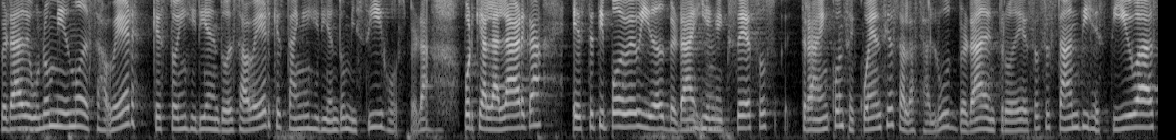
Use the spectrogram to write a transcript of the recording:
¿verdad? De uno mismo, de saber qué estoy ingiriendo, de saber qué están ingiriendo mis hijos, ¿verdad? Porque a la larga, este tipo de bebidas, ¿verdad? Y en excesos traen consecuencias a la salud, ¿verdad? Dentro de esas están digestivas,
